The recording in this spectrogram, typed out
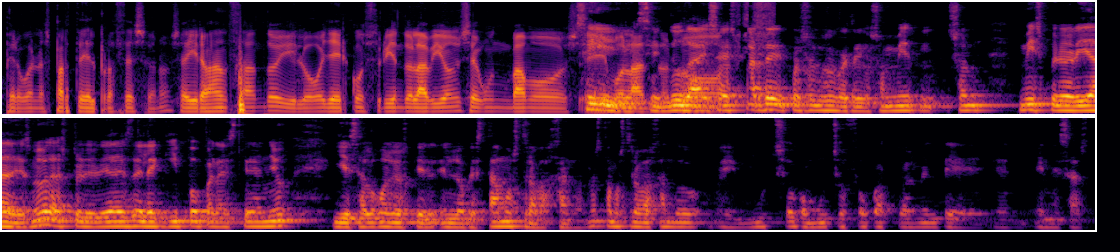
Pero bueno, es parte del proceso, ¿no? O sea, ir avanzando y luego ya ir construyendo el avión según vamos eh, sí, Sin duda, eso es parte, por eso es lo que te digo, son, son mis prioridades, ¿no? Las prioridades del equipo para este año y es algo en, los que, en lo que estamos trabajando, ¿no? Estamos trabajando eh, mucho, con mucho foco actualmente en, esas,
